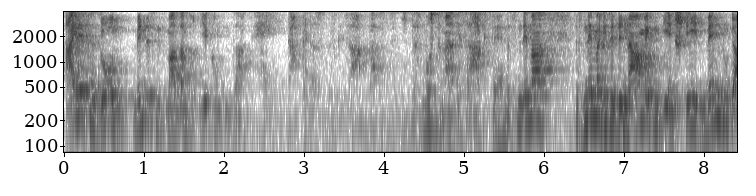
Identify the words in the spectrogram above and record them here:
eine Person mindestens mal dann zu dir kommt und sagt, hey, danke, dass du das gesagt hast. Ich, das musste mal gesagt werden. Das sind immer, das sind immer diese Dynamiken, die entstehen, wenn du da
